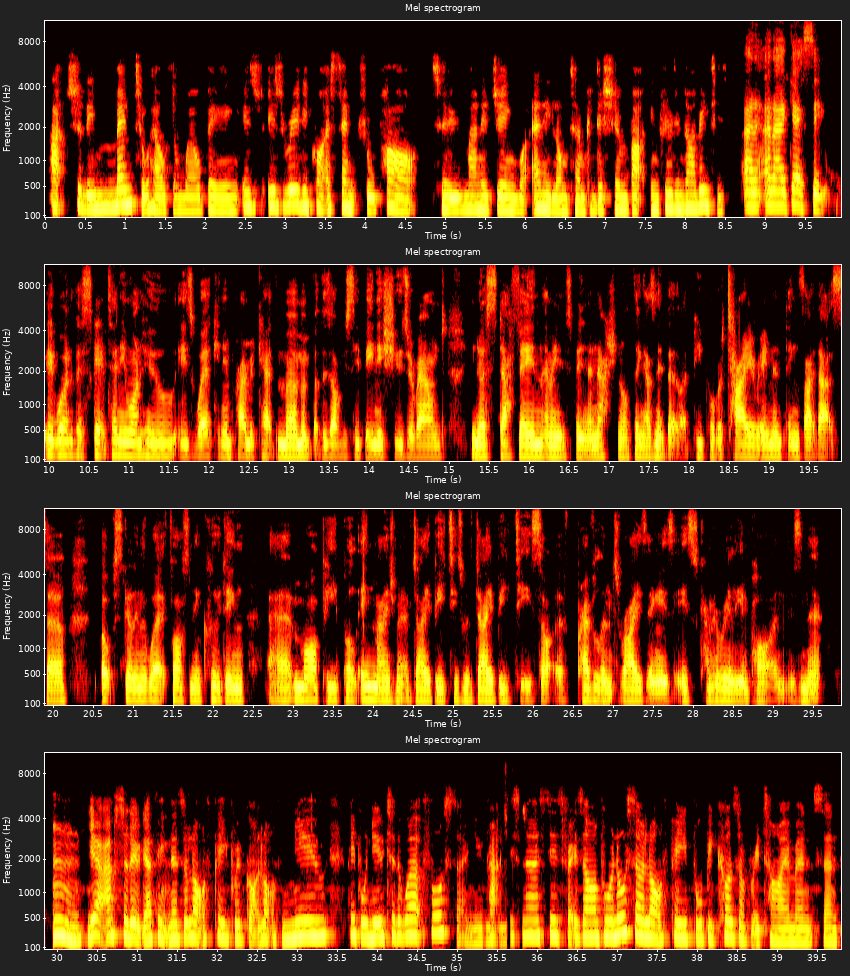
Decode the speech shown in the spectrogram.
actually mental health and well-being is is really quite a central part to managing what any long-term condition, but including diabetes. And and I guess it, it won't have escaped anyone who is working in primary care at the moment, but there's obviously been issues around, you know, staffing. I mean, it's been a national thing, hasn't it? That like people retiring and things like that. So upskilling the workforce and including uh, more people in management of diabetes with diabetes sort of prevalence rising is is kind of really important, isn't it? Mm, yeah, absolutely. I think there's a lot of people. We've got a lot of new people new to the workforce, so new mm practice nurses, for example, and also a lot of people because of retirements and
